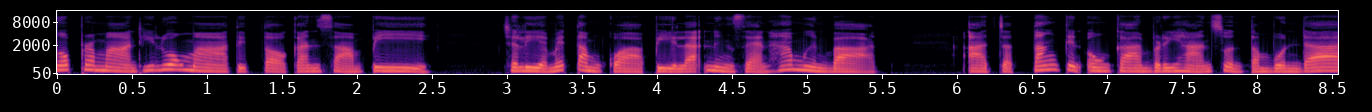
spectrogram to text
งบประมาณที่ล่วงมาติดต่อกัน 3 ปี เฉลี่ยไม่ต่ำกว่าปีละ 150,000 บาท อาจจัดตั้งเป็นองค์การบริหารส่วนตำบลได้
